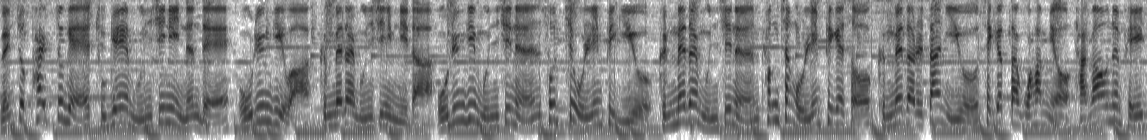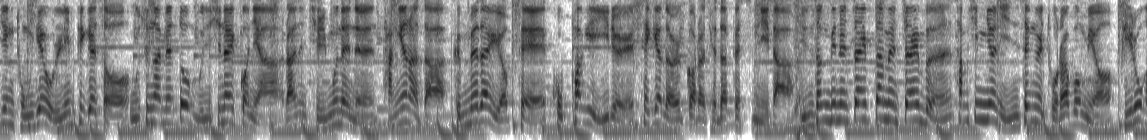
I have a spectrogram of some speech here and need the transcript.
왼쪽 팔뚝에 두 개의 문신이 있는데 오륜기와 금메달 문신입니다. 오륜기 문신은 소치 올림픽 이후, 금메달 문신은 평창 올림픽에서 금메달을 딴 이후 새겼다고 하며 다가오는 베이징 동계 올림픽에서 우승하면 또 문신할 거냐라는 질문에는 당연하다. 금메달 옆에 곱하기 2를 새겨 넣을 거라 대답했습니다. 윤성빈은 짧다면 짧은 30년 인생을 돌아보며 비록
